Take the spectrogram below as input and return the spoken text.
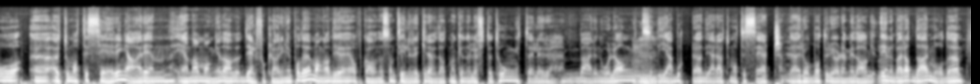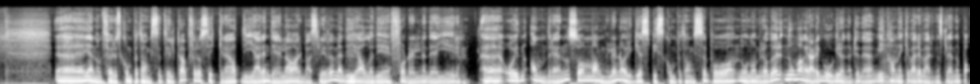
Og uh, automatisering er en, en av mange da, delforklaringer på det. Mange av de oppgavene som tidligere krevde at man kunne løfte tungt eller bære noe langt, mm. de er borte. De er automatisert. Det er roboter gjør dem i dag. Det innebærer at der må det eh, gjennomføres kompetansetiltak for å sikre at de er en del av arbeidslivet med de, alle de fordelene det gir. Eh, og i den andre enden så mangler Norge spisskompetanse på noen områder. Noen ganger er det gode grunner til det. Vi mm. kan ikke være verdensledende på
